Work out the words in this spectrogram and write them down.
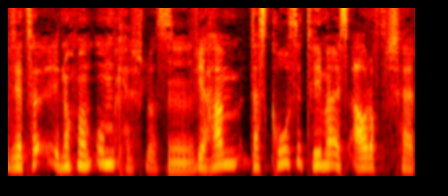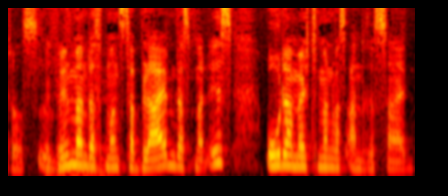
jetzt, äh, noch mal im Umkehrschluss. Mhm. Wir haben, das große Thema ist Out of the Shadows. Will man das Monster bleiben, das man ist, oder möchte man was anderes sein?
